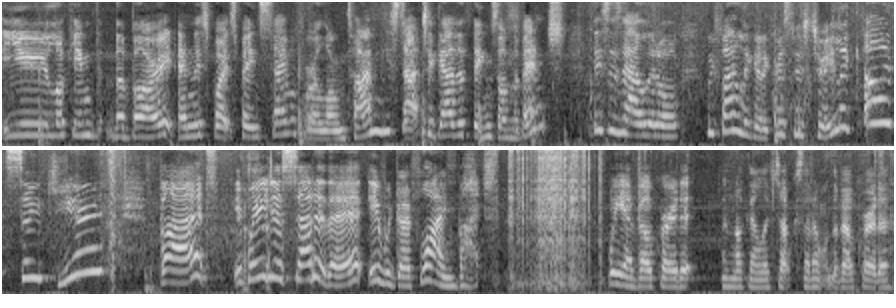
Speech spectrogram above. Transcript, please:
you look in the boat and this boat's been stable for a long time, you start to gather things on the bench. This is our little. We finally got a Christmas tree. Look, oh, it's so cute. But if we just sat it there, it would go flying. But we have velcroed it. I'm not going to lift up because I don't want the velcro to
